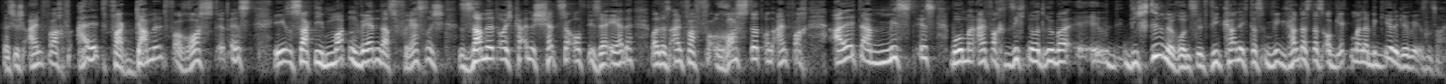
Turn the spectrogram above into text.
Das ist einfach alt, vergammelt, verrostet ist. Jesus sagt, die Motten werden das fressen. Sammelt euch keine Schätze auf dieser Erde, weil das einfach verrostet und einfach alter Mist ist, wo man einfach sich nur drüber äh, die Stirne runzelt. Wie kann, ich das, wie kann das das Objekt meiner Begierde gewesen sein?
